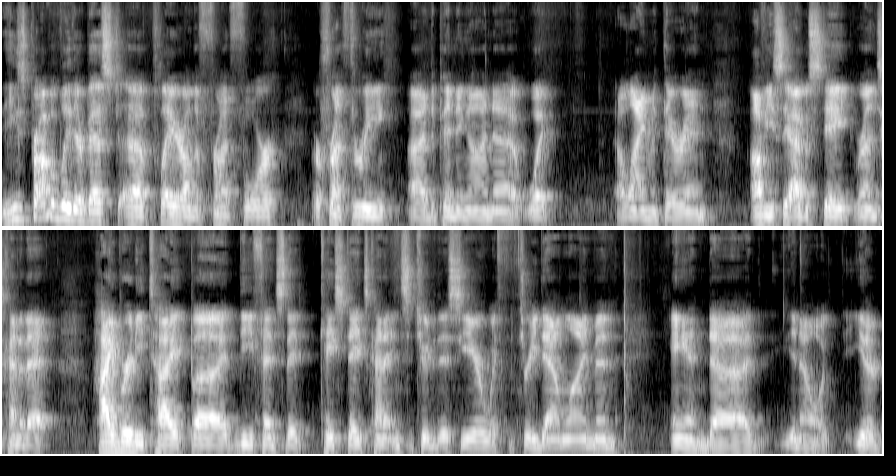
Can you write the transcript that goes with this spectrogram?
he's probably their best uh, player on the front four or front three, uh, depending on uh, what alignment they're in. Obviously, Iowa State runs kind of that hybridy type uh, defense that K State's kind of instituted this year with the three down linemen and uh, you know either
